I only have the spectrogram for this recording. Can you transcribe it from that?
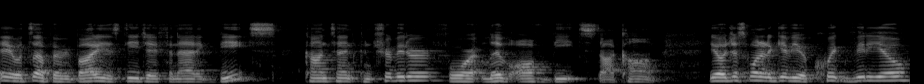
Hey, what's up, everybody? It's DJ Phanatic Beats, content contributor for LiveOffBeats.com. Yo, just wanted to give you a quick video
